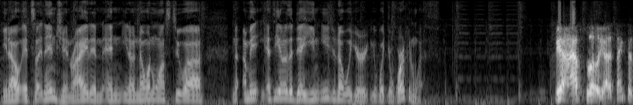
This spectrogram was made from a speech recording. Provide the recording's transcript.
You know, it's an engine, right? And and you know, no one wants to. Uh, no, I mean, at the end of the day, you need to know what you're what you're working with. Yeah, absolutely. I think that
